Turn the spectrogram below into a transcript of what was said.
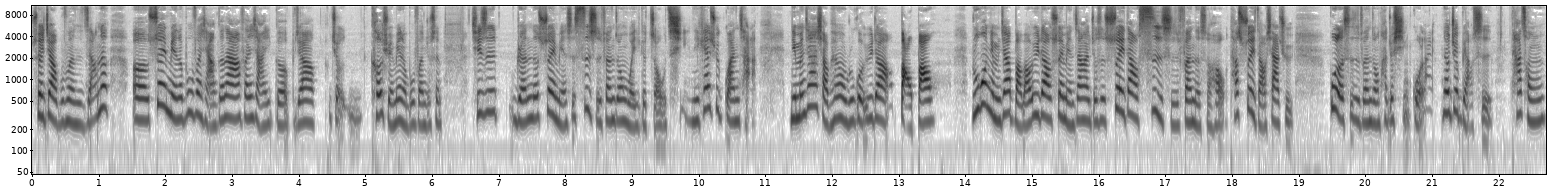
睡觉部分是这样，那呃睡眠的部分，想要跟大家分享一个比较就科学面的部分，就是其实人的睡眠是四十分钟为一个周期，你可以去观察你们家小朋友如果遇到宝宝。如果你们家宝宝遇到睡眠障碍，就是睡到四十分的时候，他睡着下去，过了四十分钟他就醒过来，那就表示他从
